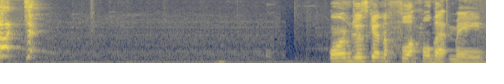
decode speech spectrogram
Ah, t- Or I'm just gonna fluffle that mane.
